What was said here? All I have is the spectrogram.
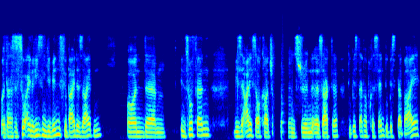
Und das ist so ein Riesengewinn für beide Seiten. Und ähm, insofern, wie sie Alex auch gerade schon schön äh, sagte, du bist einfach präsent, du bist dabei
